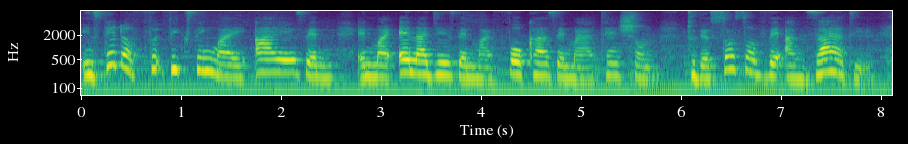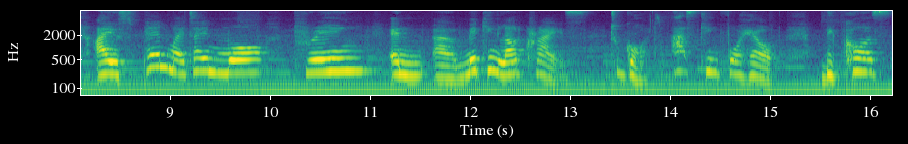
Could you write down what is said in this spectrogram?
Instead of fixing my eyes and, and my energies and my focus and my attention to the source of the anxiety, I spend my time more praying and uh, making loud cries to God, asking for help. Because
